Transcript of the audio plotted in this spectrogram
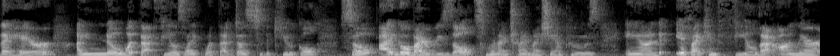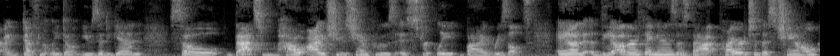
the hair. I know what that feels like, what that does to the cuticle. So I go by results when I try my shampoos. And if I can feel that on there, I definitely don't use it again. So that's how I choose shampoos is strictly by results. And the other thing is, is that prior to this channel,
